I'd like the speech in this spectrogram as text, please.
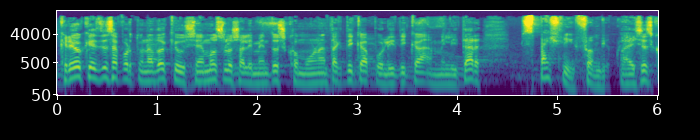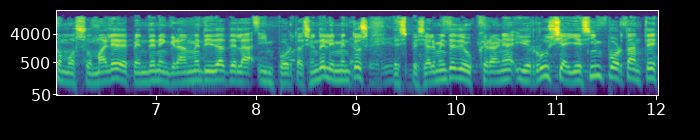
Creo que es desafortunado que usemos los alimentos como una táctica política militar. Países como Somalia dependen en gran medida de la importación de alimentos, especialmente de Ucrania y Rusia, y es importante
